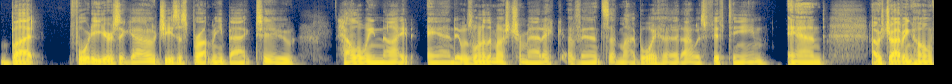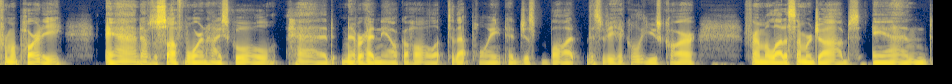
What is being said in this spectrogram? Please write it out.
but 40 years ago, Jesus brought me back to Halloween night, and it was one of the most traumatic events of my boyhood. I was 15, and I was driving home from a party, and I was a sophomore in high school, had never had any alcohol up to that point, had just bought this vehicle, used car from a lot of summer jobs, and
